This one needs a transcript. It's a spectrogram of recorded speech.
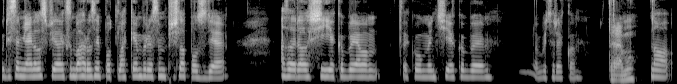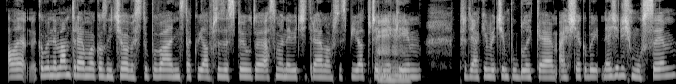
když jsem měla to zpívat, tak jsem byla hrozně pod tlakem, protože jsem přišla pozdě. A za další, jakoby já mám takovou menší, jakoby, jak bych to řekla, Trému? No, ale jakoby nemám trému jako z ničeho vystupování, nic takového, ale přes zespěvu, to je asi moje největší tréma, přes zpívat před mm-hmm. někým, před nějakým větším publikem a ještě jakoby, ne, že když musím,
